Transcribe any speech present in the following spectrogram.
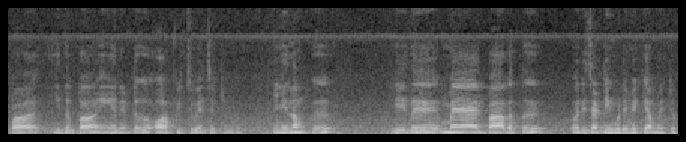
അപ്പോൾ ഇതിപ്പോൾ ഇങ്ങനെ ഇട്ട് ഉറപ്പിച്ച് വെച്ചിട്ടുണ്ട്. ഇനി നമുക്ക് ഇത് മേൽഭാഗത്ത് ഒരു ചട്ടിയും കൂടി വെക്കാൻ പറ്റും.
